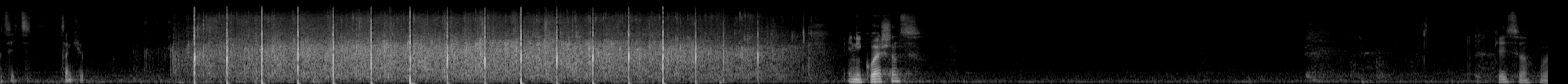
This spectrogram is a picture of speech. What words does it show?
That's it. Thank you. Any questions? Okay, so let's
